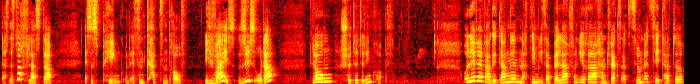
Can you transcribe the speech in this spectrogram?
Das ist doch Pflaster. Es ist pink und es sind Katzen drauf. Ich weiß. Süß, oder? Logan schüttelte den Kopf. Olivia war gegangen, nachdem Isabella von ihrer Handwerksaktion erzählt hatte,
